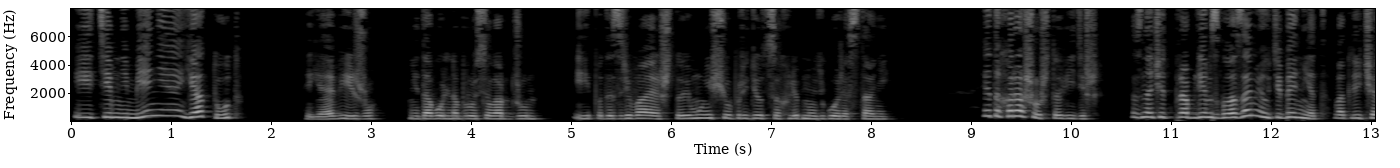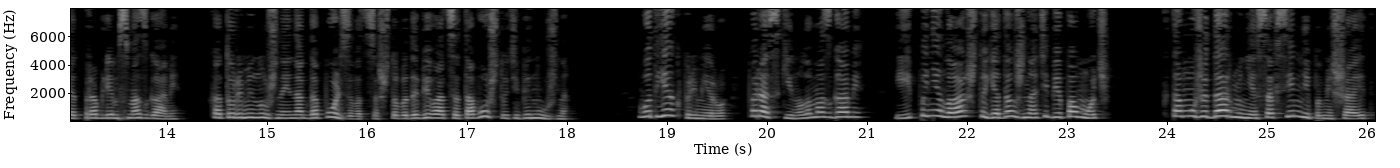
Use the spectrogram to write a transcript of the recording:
и, тем не менее, я тут». «Я вижу», — недовольно бросил Арджун, и подозревая, что ему еще придется хлебнуть горя с Таней. «Это хорошо, что видишь. Значит, проблем с глазами у тебя нет, в отличие от проблем с мозгами, которыми нужно иногда пользоваться, чтобы добиваться того, что тебе нужно. Вот я, к примеру, пораскинула мозгами и поняла, что я должна тебе помочь. К тому же дар мне совсем не помешает.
